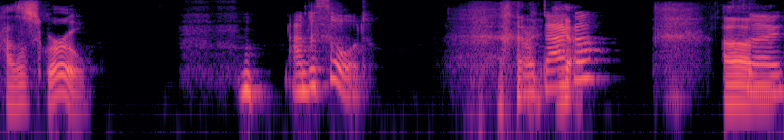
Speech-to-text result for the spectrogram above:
has a squirrel. and a sword or a Yeah, dagger. um, so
